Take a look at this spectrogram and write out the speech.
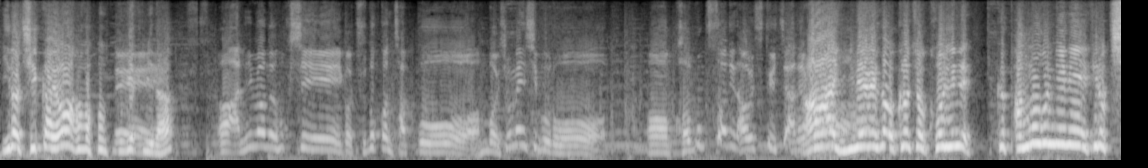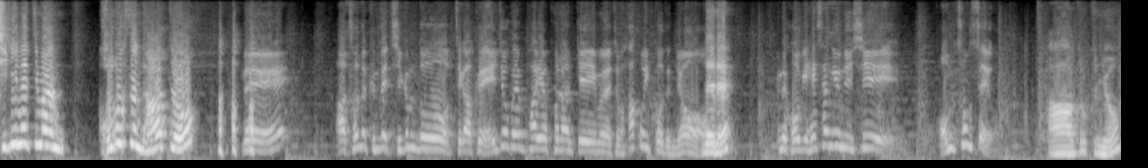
이뤄질까요? 한번 네. 보겠습니다. 어, 아니면은 혹시 이거 주도권 잡고 한번 쇼맨십으로 어 거북선이 나올 수도 있지 않을까? 아, 이 맵에서, 그렇죠. 권율님, 그 박모근님이 비록 지긴 했지만, 거북선 나왔죠? 네. 아 저는 근데 지금도 제가 그 에이지 오브 엠파이어라는 게임을 좀 하고 있거든요. 네네. 근데 거기 해상 유닛이 엄청 세요. 아, 그렇군요.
